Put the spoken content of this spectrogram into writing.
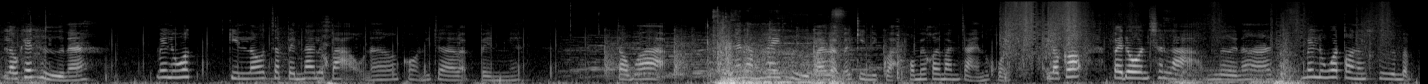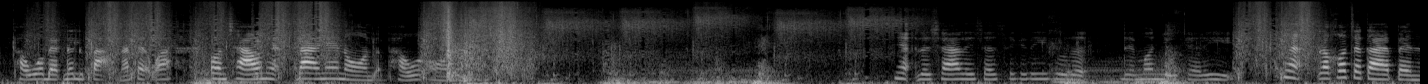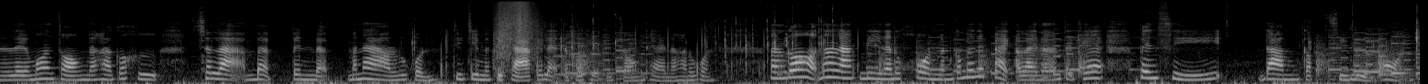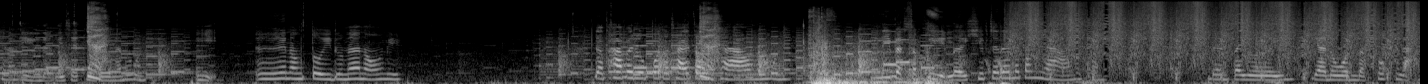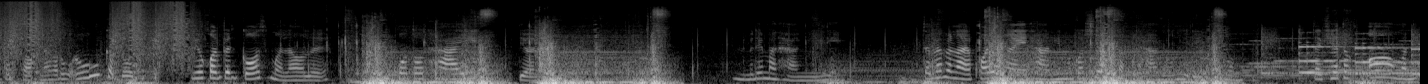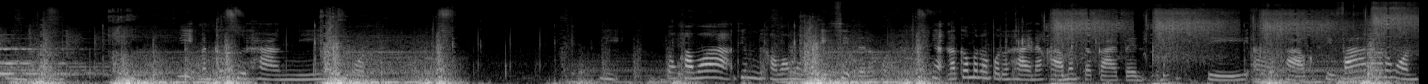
เราแค่ถือนะ ไม่รู้ว่ากินแล้วจะเป็นได้หรือเปล่านะ ก่อนที่จะแบบเป็นเงี้ย แต่ว่าแนะนำให้ถือไปแบบไม่กินดีกว่า เพราะไม่ค่อยมั่นใจทุกคน แล้วก็ไปโดนฉลามเลยนะคะ ไม่รู้ว่าตอนกลางคืนแบบ power back ได้หรือเปล่านะ แต่ว่าตอนเช้าเนี่ยได้แน่นอนแบบ power on เนี่ย the shark r e s e t security to the demon you carry เนี่ยเราก็จะกลายเป็นเลมอนซองนะคะ ก็คือฉลามแบบเป็นแบบมะนาวนะทุกคน จริงๆมันคือชาร์ลีแหละ แต่เขาเขียนเป็นซองแทนนะคะทุกคน มันก็น่ารักดีนะทุกคน มันก็ไม่ได้แปลกอะไรนะ แต่แค่เป็นสีดำกับสีเหลืองอ่อนแค่นั้นเองเดี๋ยวรีเซ็ตเลยนะทุกคนอีเอ้ยน้องตุยดูหน้าน้องดิ เดี๋ยวพาไปดูโปรโตไทป์ตอนเช้านะคุณรีบแบบสปีดเลยคลิปจะได้ไม่ต้องยาวทุกคนเดินไปเลย อย่าโดนแบบพวกฉลามพวกฟอกนะรู้รู้กับโดน มีคนเป็นโกสเหมือนเราเลย โปรโตไทป์เดี๋ยวนะมันไม่ได้มาทางนี้นี่ แต่ไม่เป็นไรเพราะยังไงทางนี้มันก็เชื่อมกับทางนู้นอยู่ดีนะทุกคนแต่แค่ต้องอ้อมมันนิดนึงนะนี่มันก็คือทางนี้นะทุกคน ตรงคำว่าที่มันมีคำว่ามูล exit เลยนะทุกคนเนี่ยแล้วก็มาลงโปรโตไทป์นะคะ มันจะกลายเป็นสีขาวกับสีฟ้านะทุกคน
